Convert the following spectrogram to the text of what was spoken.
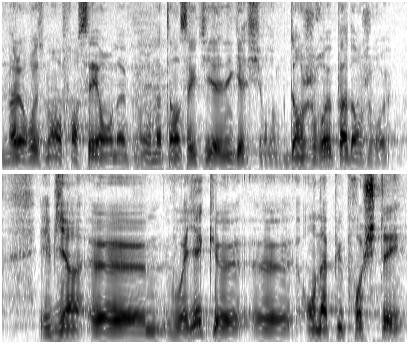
malheureusement en français on a, tendance à utiliser la négation. Donc dangereux, pas dangereux eh bien, euh, vous voyez que euh, on a pu projeter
